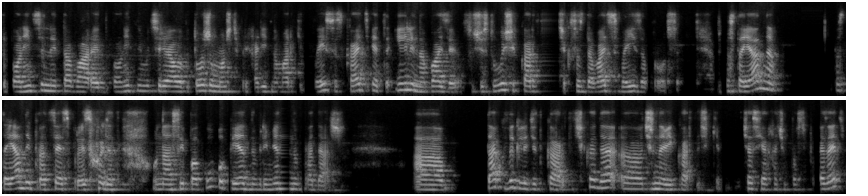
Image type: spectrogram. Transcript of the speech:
дополнительные товары, дополнительные материалы, вы тоже можете приходить на marketplace, искать это или на базе существующих карточек создавать свои запросы. Постоянно постоянный процесс происходит у нас и покупок, и одновременно продаж. А, так выглядит карточка, да, а, черновик карточки. Сейчас я хочу просто показать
